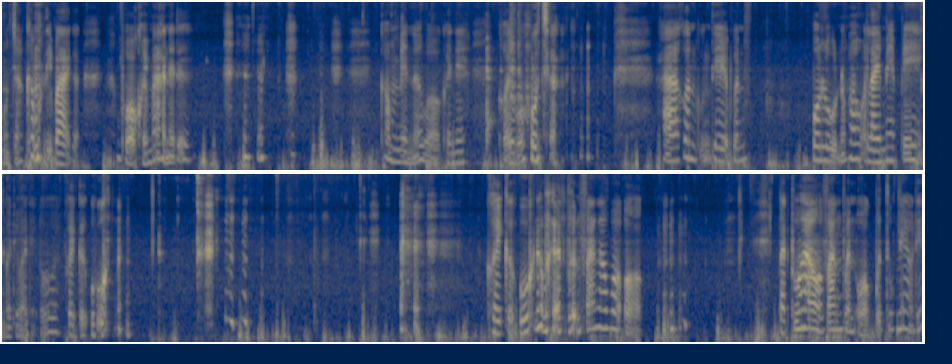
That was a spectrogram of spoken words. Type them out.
รู้จักคำอธิบายก็บอกข่อยมาแหน่เด้อคอมเมนต์นะบอกข่อยแหน่ยข่อยบ่รู้จักหาคนกรุงเทพเพิ่นบ่รู้นำเฮาอะไรแม่เป้งก็ที่ว่าเด้อโอ้ยข่อยก็อุกข่อยก็อุกนะเพิ่นเพิ่นฟังเฮาบ่ออก บัดผู้เฮาฟังเพิ่นออกเบิดทุกแนวเด้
